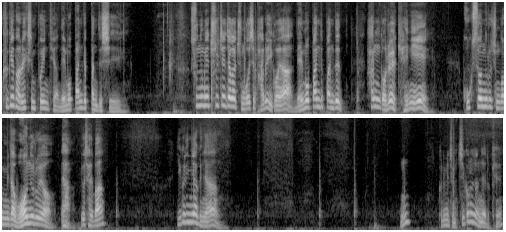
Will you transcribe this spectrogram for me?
그게 바로 핵심 포인트야. 네모 반듯반듯이. 수능의 출제자가 준 것이 바로 이거야. 네모 반듯반듯 한 거를 괜히 곡선으로 준 겁니다. 원으로요. 야, 이거 잘 봐. 이 그림이야 그냥. 응? 그림이 지금 찌그러졌네 이렇게.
